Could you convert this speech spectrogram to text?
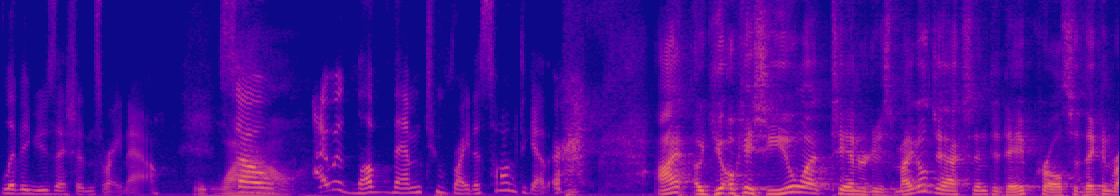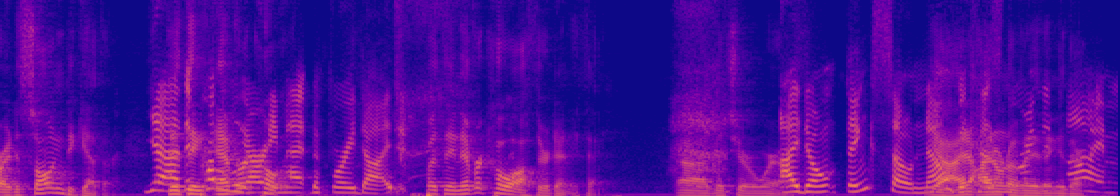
living musicians right now. Wow. So I would love them to write a song together. I oh, okay. So you want to introduce Michael Jackson to Dave Grohl so they can write a song together. yeah, they, they probably already co- met before he died. But they never co-authored anything uh, that you're aware of. I don't think so. No, Yeah, I- I because don't know during anything either. time,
